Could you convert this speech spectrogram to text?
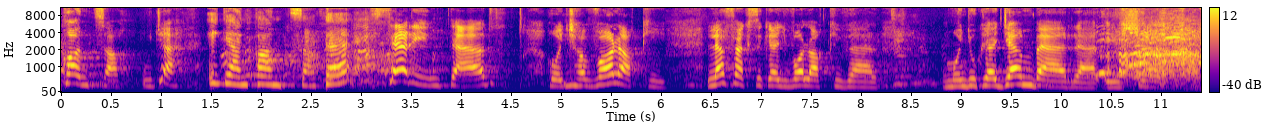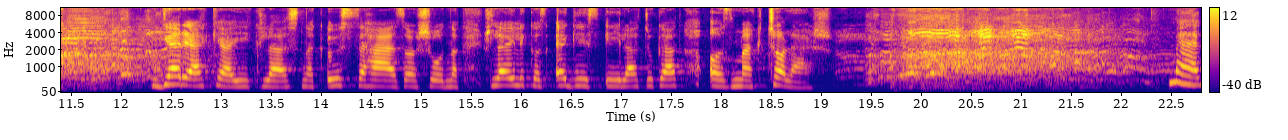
kanca, ugye? Igen, kanca, te? Szerinted, hogyha valaki lefekszik egy valakivel, mondjuk egy emberrel, és gyerekeik lesznek, összeházasodnak, és leélik az egész életüket, az meg csalás. Meg.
